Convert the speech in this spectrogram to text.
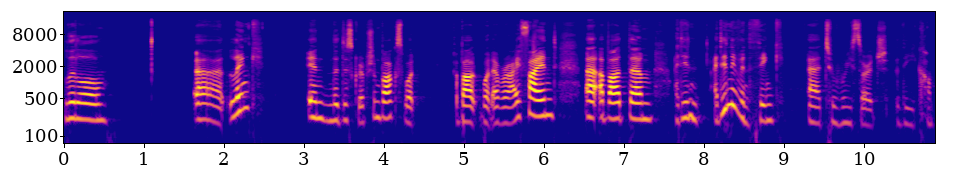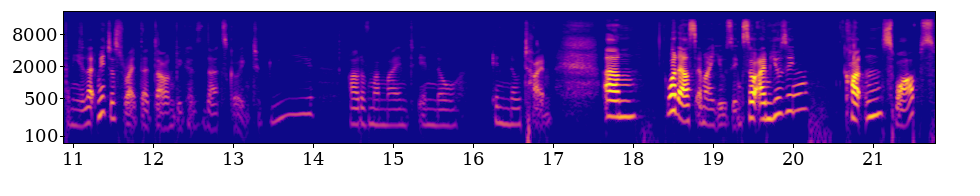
little uh, link in the description box what about whatever I find uh, about them. I didn't I didn't even think uh, to research the company. Let me just write that down because that's going to be out of my mind in no in no time. Um, what else am I using? So I'm using cotton swabs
